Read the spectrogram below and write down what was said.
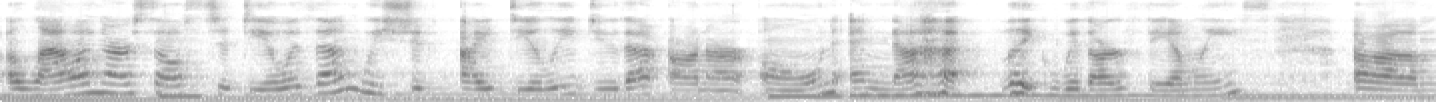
allowing ourselves to deal with them. We should ideally do that on our own and not like with our families. Um,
